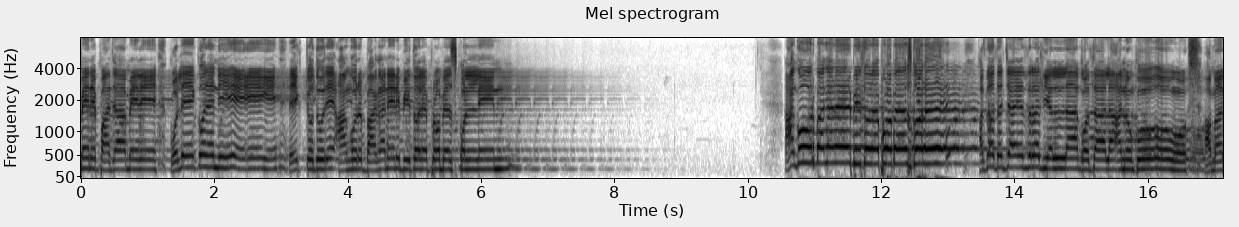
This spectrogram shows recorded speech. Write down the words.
মেরে পাঁজা মেরে কোলে করে নিয়ে একটু দূরে আঙুর বাগানের ভিতরে প্রবেশ করলেন। আঙ্গুর বাগানের ভিতরে প্রবেশ করে। হযরত জায়েদ রাদিয়াল্লাহু তাআলা আনহু, আমার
